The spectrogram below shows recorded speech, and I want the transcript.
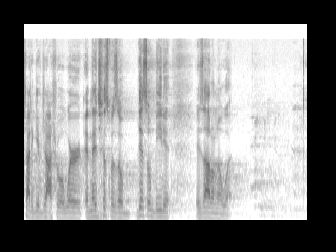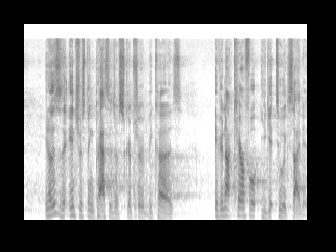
try to give Joshua a word, and they just was a, disobedient is I don't know what. You know, this is an interesting passage of scripture because if you're not careful, you get too excited.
